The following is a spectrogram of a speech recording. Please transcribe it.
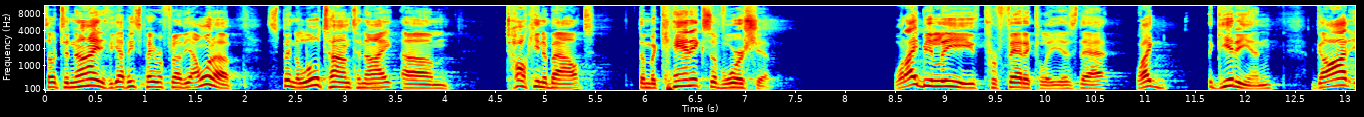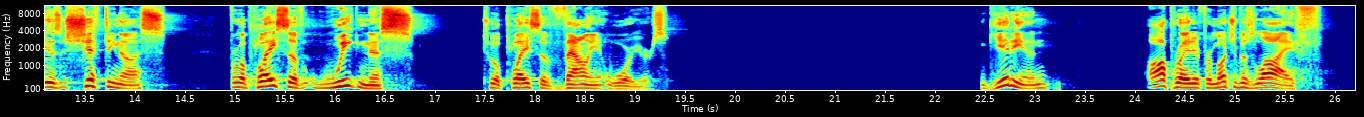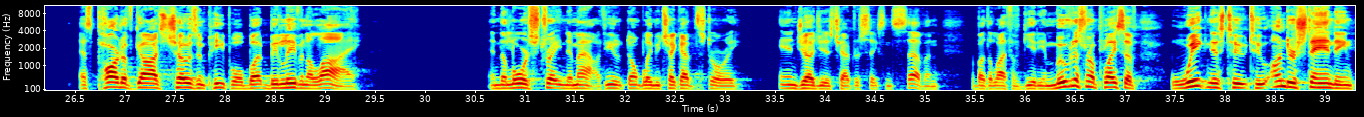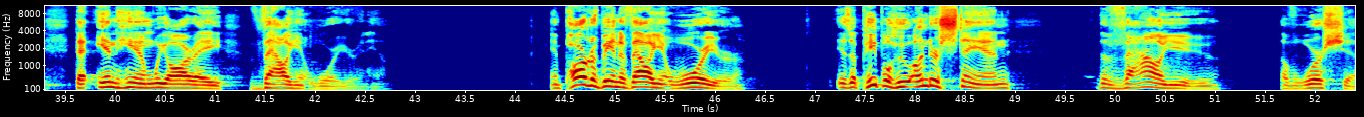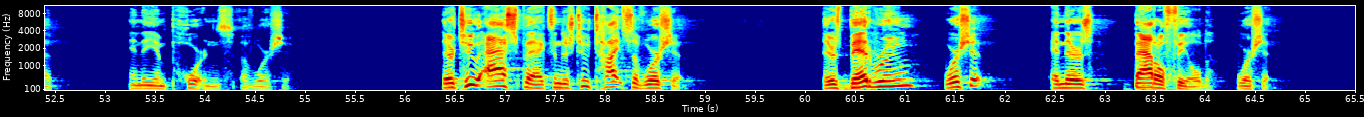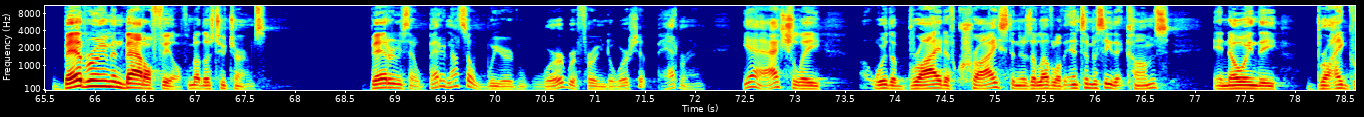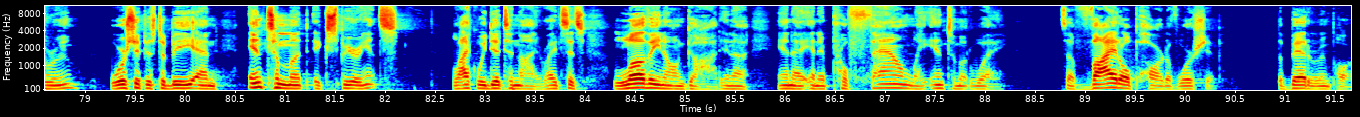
So, tonight, if you got a piece of paper in front of you, I want to spend a little time tonight um, talking about the mechanics of worship. What I believe prophetically is that, like Gideon, God is shifting us from a place of weakness to a place of valiant warriors. Gideon operated for much of his life as part of God's chosen people, but believing a lie and the Lord straightened him out. If you don't believe me, check out the story in Judges chapter 6 and 7 about the life of Gideon, moving us from a place of weakness to, to understanding that in him we are a valiant warrior in him. And part of being a valiant warrior is a people who understand the value of worship and the importance of worship. There are two aspects and there's two types of worship. There's bedroom worship and there's battlefield worship. Bedroom and battlefield. Think about those two terms. Bedroom, you say, well, bedroom, that's a weird word referring to worship. Bedroom. Yeah, actually, we're the bride of Christ, and there's a level of intimacy that comes in knowing the bridegroom. Worship is to be an intimate experience like we did tonight, right? It's, it's loving on God in a, in, a, in a profoundly intimate way. It's a vital part of worship, the bedroom part.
